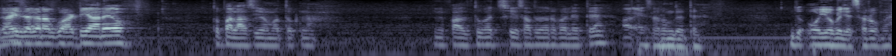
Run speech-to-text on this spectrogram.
गाइस अगर आप गुवाहाटी आ रहे हो तो पलासी मत रुकना ये फालतू का छः सात हज़ार रुपये लेते हैं और ऐसा रूम देते हैं। जो ओयो के जैसा रूम है।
